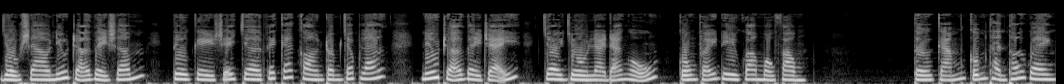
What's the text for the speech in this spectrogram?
Dù sao nếu trở về sớm, tiêu kỳ sẽ chơi với các con trong chốc lát. Nếu trở về trễ, cho dù là đã ngủ, cũng phải đi qua một phòng tự cảm cũng thành thói quen.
